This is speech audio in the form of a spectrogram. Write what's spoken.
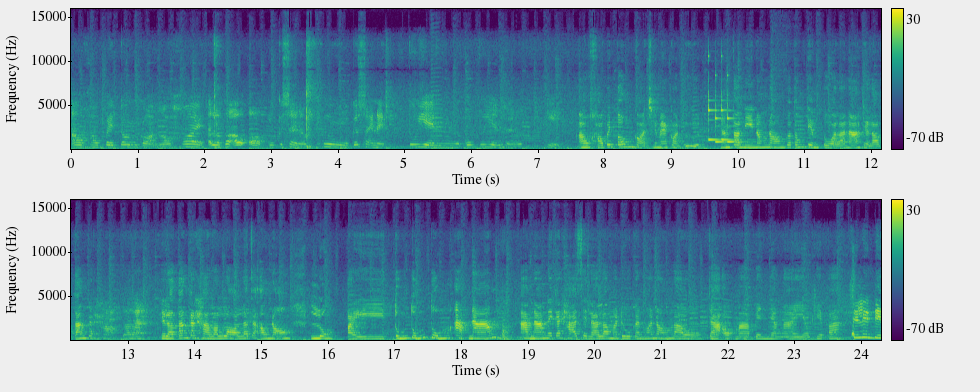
เอาเขาไปต้มก่อนแล้วค่อยแล้วก็เอาออกแล้วก็ใส่น้ำผึ้งแล้วก็ใส่ในตู้เย็นแล้วก็ตู้เย็นใส่น้ำ กินเอาเขาไปต้มก่อนใช่ไหมก่อนอื่น นั้นตอนนี้น้องๆก็ต้องเตรียมตัวแล้วนะ เดี๋ยวเราตั้งกระทะแล้วนะ เดี๋ยวเราตั้งกระทะร้อนๆแล้วจะเอาน้องลงไปตุ๋มตุ๋มตุ๋มอาบน้ำอาบน้ำในกระทะเสร็จแล้วเรามาดูกันว่าน้องเราจะออกมาเป็นยังไงโอเคปะชิลินดี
